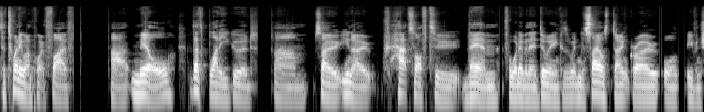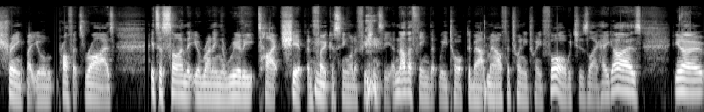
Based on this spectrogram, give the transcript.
to 21.5 uh, mil. That's bloody good. Um, so, you know, hats off to them for whatever they're doing because when your sales don't grow or even shrink, but your profits rise, it's a sign that you're running a really tight ship and mm. focusing on efficiency. Another thing that we talked about, Mal, for 2024, which is like, hey guys, you know,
